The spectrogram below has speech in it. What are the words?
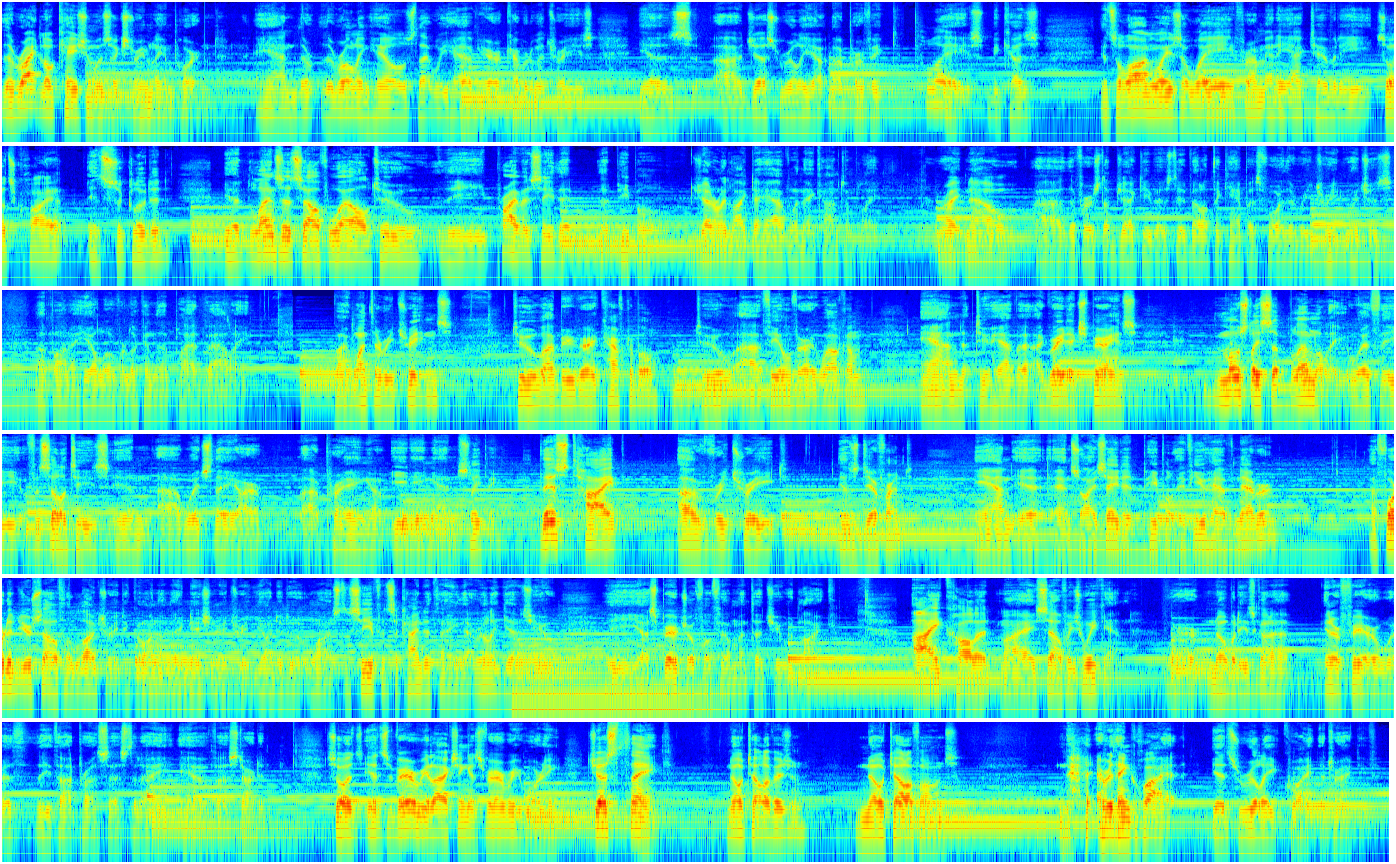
The right location was extremely important. And the, the rolling hills that we have here, covered with trees, is uh, just really a, a perfect place because it's a long ways away from any activity, so it's quiet, it's secluded. It lends itself well to the privacy that, that people generally like to have when they contemplate. Right now, uh, the first objective is to develop the campus for the retreat, which is up on a hill overlooking the Platte Valley. I want the retreatants to uh, be very comfortable, to uh, feel very welcome, and to have a, a, great experience, mostly subliminally with the facilities in uh, which they are uh, praying, uh, eating, and sleeping. This type of retreat is different. And, it, and so I say to people, if you have never afforded yourself the luxury to go on an Ignatian retreat, you ought to do it once to see if it's the kind of thing that really gives you the uh, spiritual fulfillment that you would like. I call it my selfish weekend, where nobody's going to interfere with the thought process that I have uh, started. So it's, it's very relaxing, it's very rewarding. Just think no television, no telephones, everything quiet. It's really quite attractive.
